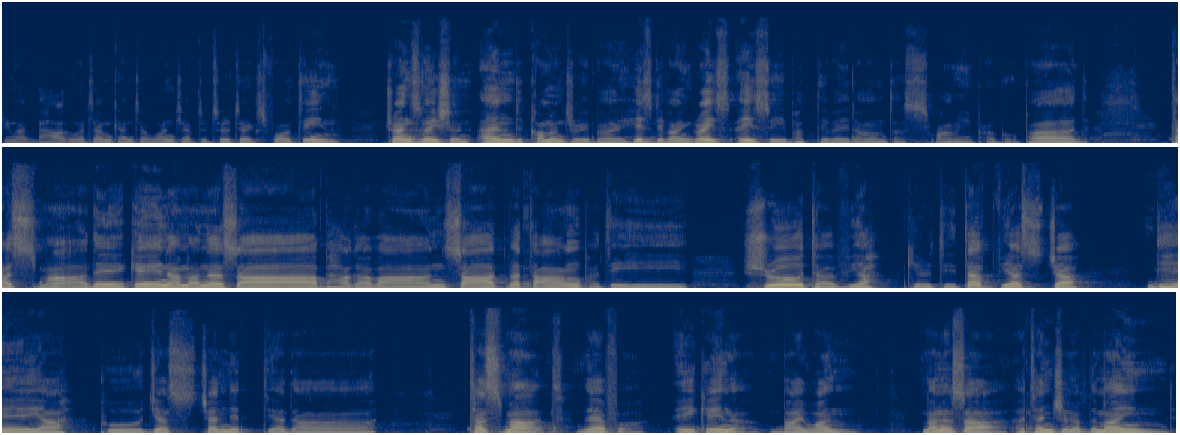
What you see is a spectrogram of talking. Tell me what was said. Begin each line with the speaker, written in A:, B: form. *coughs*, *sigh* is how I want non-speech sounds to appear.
A: Srimad Bhagavatam, Canto 1, Chapter 2, Text 14. Translation and commentary by His Divine Grace A.C. Bhaktivedanta Swami Prabhupada. Tasmadekena manasa bhagavan satvatang patihi shrutavya kirtitavyascha dheya pujascha nityada. Tasmat, therefore, ekena, by one, manasa, attention of the mind,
